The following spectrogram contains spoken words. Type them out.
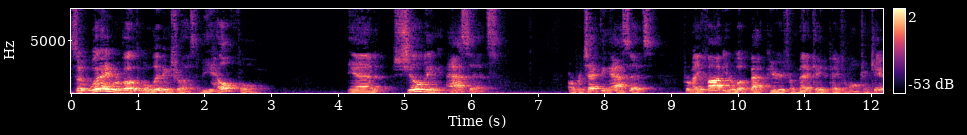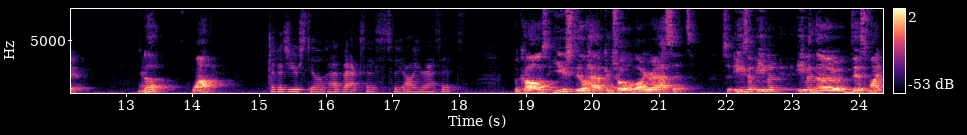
So, would a revocable living trust be helpful in shielding assets or protecting assets from a five year look back period from Medicaid to pay for long term care? No. Why? Because you still have access to all your assets. Because you still have control of all your assets. So even even even though this might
